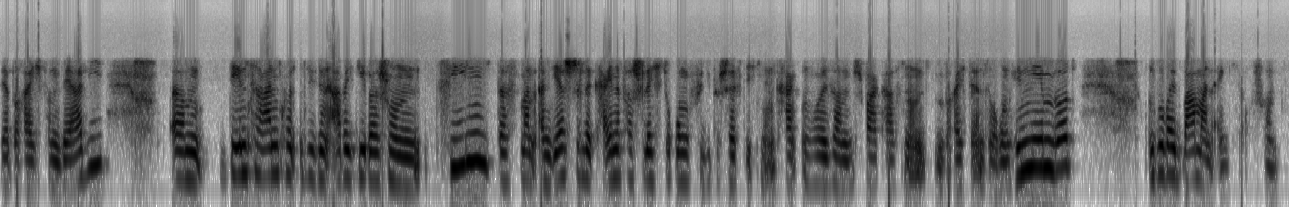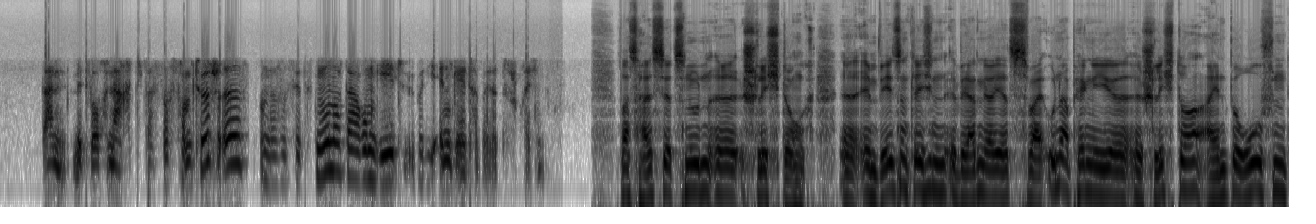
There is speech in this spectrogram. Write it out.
der Bereich von Verdi. Ähm, den Zahn konnten sie den Arbeitgeber schon ziehen, dass man an der Stelle keine Verschlechterung für die Beschäftigten in Krankenhäusern, Sparkassen und im Bereich der Entsorgung hinnehmen wird. Und soweit war man eigentlich auch schon dann Mittwochnacht, dass das vom Tisch ist und dass es jetzt nur noch darum geht, über die Entgelttabelle zu sprechen. Was heißt jetzt nun äh, Schlichtung? Äh, Im Wesentlichen werden ja jetzt zwei unabhängige äh, Schlichter einberufen,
